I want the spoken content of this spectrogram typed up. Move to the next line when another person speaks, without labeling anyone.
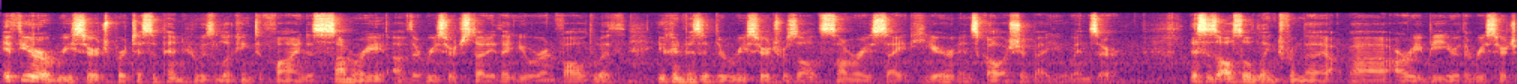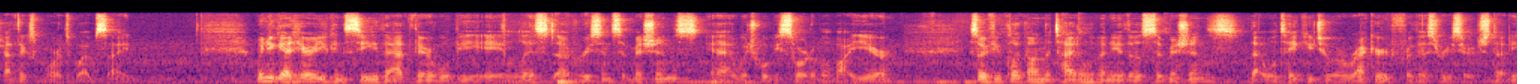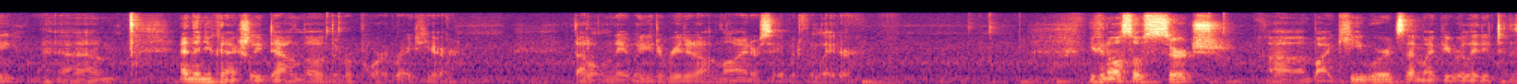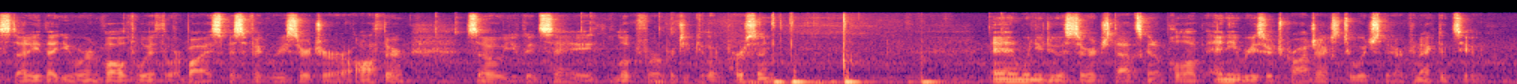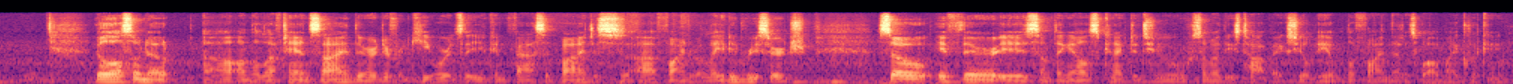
If you're a research participant who is looking to find a summary of the research study that you were involved with, you can visit the Research Results Summary site here in Scholarship at UWindsor. This is also linked from the uh, REB or the Research Ethics Board's website. When you get here, you can see that there will be a list of recent submissions, uh, which will be sortable by year. So if you click on the title of any of those submissions, that will take you to a record for this research study. Um, and then you can actually download the report right here. That'll enable you to read it online or save it for later. You can also search uh, by keywords that might be related to the study that you were involved with or by a specific researcher or author. So you could say, look for a particular person. And when you do a search, that's going to pull up any research projects to which they're connected to. You'll also note uh, on the left-hand side, there are different keywords that you can facet by to uh, find related research. So if there is something else connected to some of these topics, you'll be able to find that as well by clicking.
